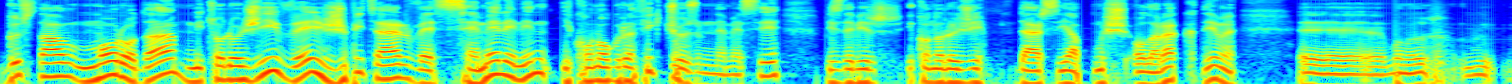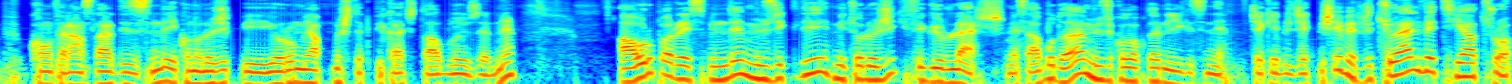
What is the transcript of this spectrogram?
Gustav Moro'da mitoloji ve Jüpiter ve Semele'nin ikonografik çözümlemesi. Biz de bir ikonoloji dersi yapmış olarak değil mi? Ee, bunu konferanslar dizisinde ikonolojik bir yorum yapmıştık birkaç tablo üzerine. Avrupa resminde müzikli mitolojik figürler. Mesela bu da müzikologların ilgisini çekebilecek bir şey ve ritüel ve tiyatro.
